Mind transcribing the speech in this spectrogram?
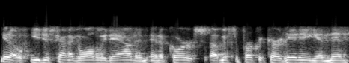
you know, you just kind of go all the way down. And, and of course, uh, Mr. Perfect Curt Hennig. And then,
